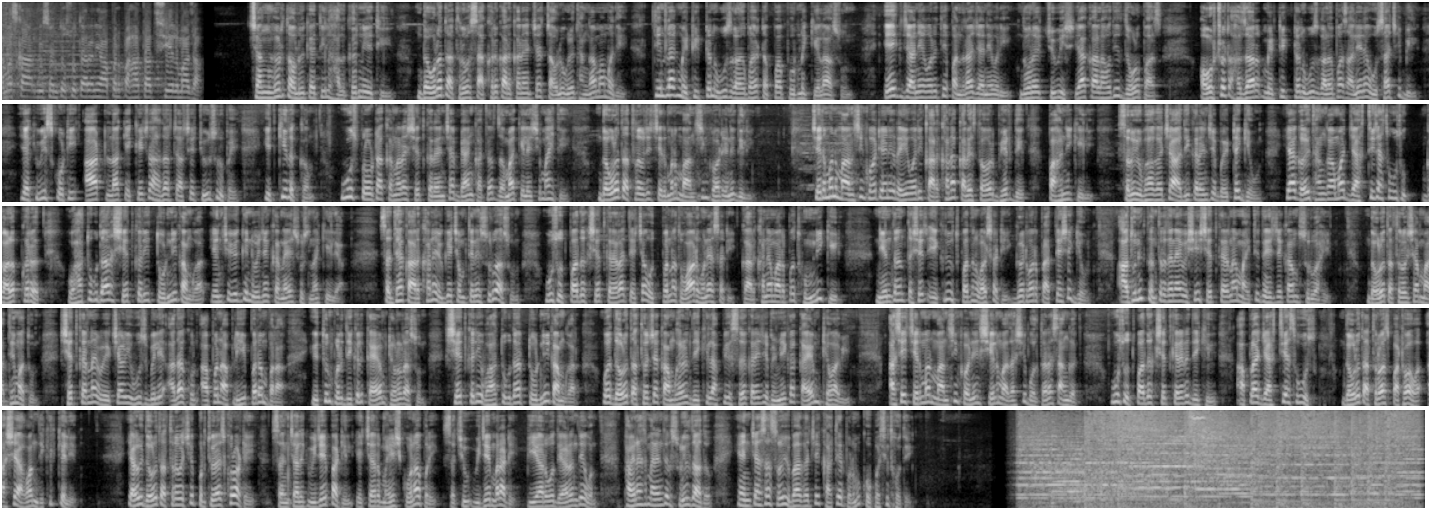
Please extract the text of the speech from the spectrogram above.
नमस्कार मी संतोष सुतार आणि आपण पाहतात सेल माझा. चंदगड तालुक्यातील हालकर्णी येथील दौलत अथर्व साखर कारखान्याच्या चालू गळीत हंगामामध्ये तीन लाख मेट्रिक टन ऊस गाळपाचा टप्पा पूर्ण केला असून एक जानेवारी ते पंधरा जानेवारी दोन हजार चोवीस या कालावधीत जवळपास अडुसष्ट हजार मेट्रिक टन ऊस गाळपास आलेल्या ऊसाचे बिल एकवीस कोटी आठ लाख एक्केचाळीस हजार चारशे चोवीस रुपये इतकी रक्कम ऊस पुरवठा करणाऱ्या शेतकऱ्यांच्या बँक खात्यात जमा केल्याची माहिती दौलत अथर्वचे चेअरमन मानसिंग खॉट यांनी दिली. चेअरमन मानसिंग खोटे यांनी रविवारी कारखाना कार्यस्थळावर भेट देत पाहणी केली. सर्व विभागाच्या अधिकाऱ्यांची बैठक घेऊन या गळीत हंगामात जास्तीत जास्त ऊस गाळप करत वाहतूकदार शेतकरी तोडणी कामगार यांचे योग्य नियोजन करण्याच्या सूचना केल्या. सध्या कारखाना योग्य क्षमतेने सुरू असून ऊस उत्पादक शेतकऱ्याला त्याच्या उत्पन्नात वाढ होण्यासाठी कारखान्यामार्फत हुमणी कीड नियंत्रण तसेच एकरी उत्पादन वाढीसाठी गटवार प्रात्यक्षिक घेऊन आधुनिक तंत्रज्ञानाविषयी शेतकऱ्यांना माहिती देण्याचे काम सुरू आहे. दौलत अथर्वच्या माध्यमातून शेतकऱ्यांना वेळच्या वेळी ऊस बिले अदा करून आपण आपली ही परंपरा इथून पुढे देखील कायम ठेवणार असून शेतकरी वाहतूक वाहतूकदार तोडणी कामगार व दौलत अथर्वच्या कामगारांनी देखील आपली सहकार्याची भूमिका कायम ठेवावी असे चेअरमन मानसिंग खोणे शेल माझाशी बोलताना सांगत ऊस उत्पादक शेतकऱ्यांनी देखील आपला जास्तीत जास्त ऊस दौलत अथर्वास पाठवावा असे आवाहन देखील केले. यावेळी दौलत अथर्वचे पृथ्वीराज खोराटे संचालक विजय पाटील एच आर महेश कोणापुरे सचिव Vijay Marathe P R O Dayanand Devan finance manager Sunil Jadhav यांच्यासह सर्व विभागाचे खातेप्रमुख उपस्थित होते.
